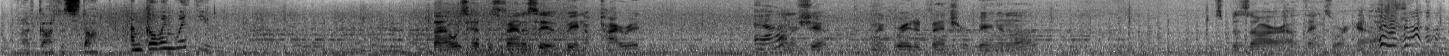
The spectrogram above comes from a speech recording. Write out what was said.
and I've got to stop them. I'm going with you. I always had this fantasy of being a pirate Yeah? on a ship, and a great adventure, being in love. It's bizarre how things work out.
